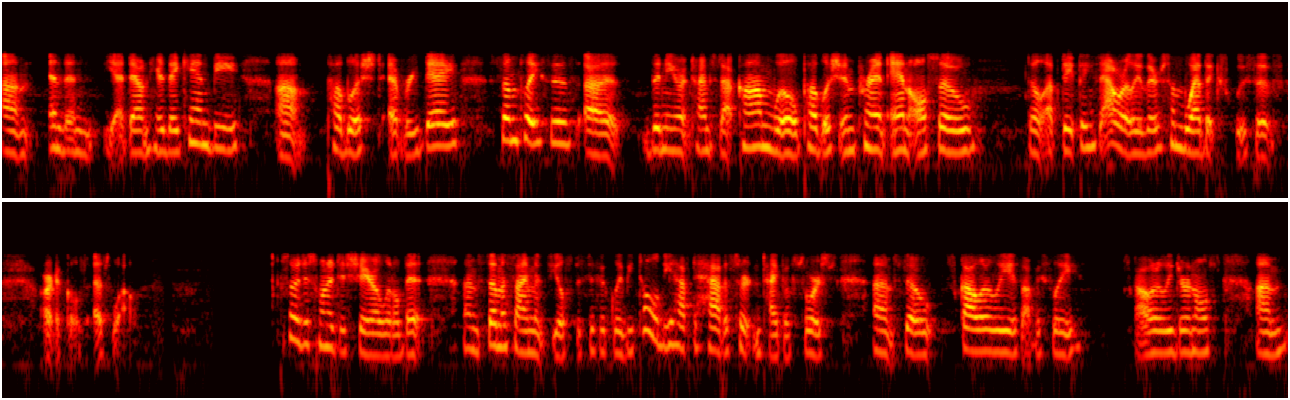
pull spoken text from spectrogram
Um, and then, yeah, down here they can be um, published every day. Some places, uh, the NewYorkTimes.com will publish in print and also they'll update things hourly. There's some web exclusive articles as well. So I just wanted to share a little bit. Um, some assignments you'll specifically be told you have to have a certain type of source. Um, so scholarly is obviously scholarly journals um,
